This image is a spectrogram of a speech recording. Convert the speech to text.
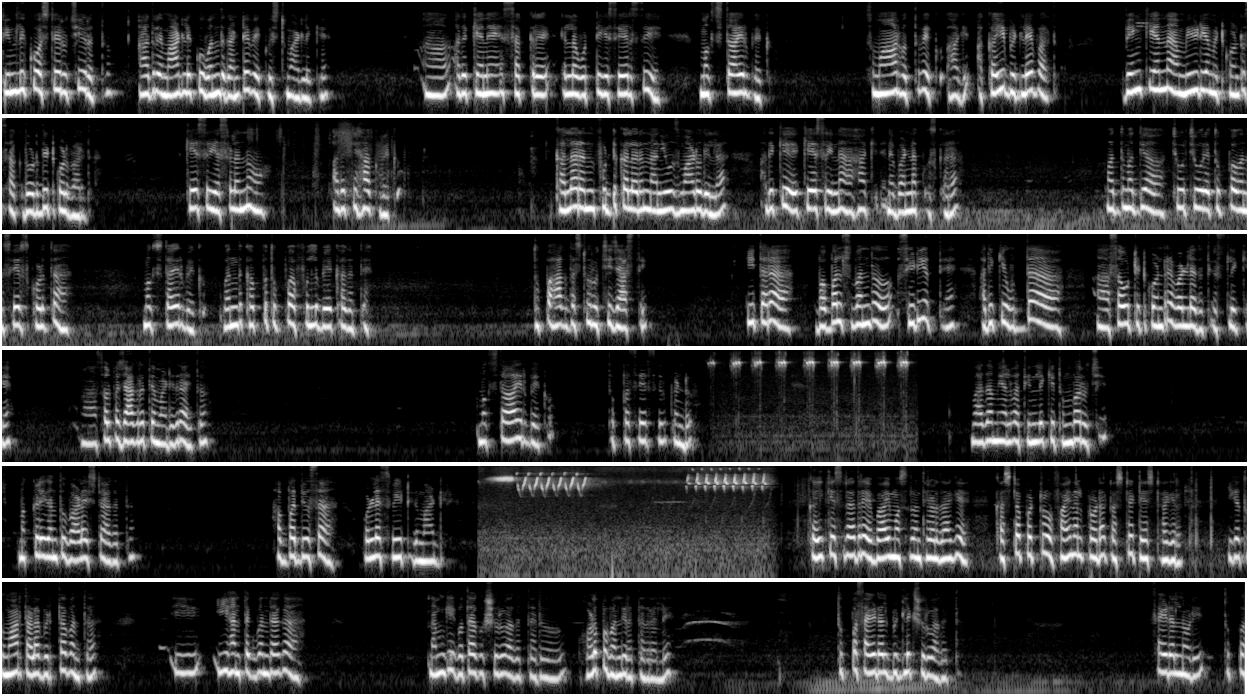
ತಿನ್ನಲಿಕ್ಕೂ ಅಷ್ಟೇ ರುಚಿ ಇರುತ್ತೆ. ಆದರೆ ಮಾಡಲಿಕ್ಕೂ ಒಂದು ಗಂಟೆ ಬೇಕು ಇಷ್ಟು ಮಾಡಲಿಕ್ಕೆ. ಅದಕ್ಕೇನೆ ಸಕ್ಕರೆ ಎಲ್ಲ ಒಟ್ಟಿಗೆ ಸೇರಿಸಿ ಮಗಚ್ತಾ ಇರಬೇಕು. ಸುಮಾರು ಹೊತ್ತು ಬೇಕು. ಹಾಗೆ ಆ ಕೈ ಬಿಡಲೇಬಾರ್ದು. ಬೆಂಕಿಯನ್ನು ಮೀಡಿಯಮ್ ಇಟ್ಕೊಂಡ್ರು ಸಾಕು ದೊಡ್ಡದಿಟ್ಕೊಳ್ಬಾರ್ದು ಕೇಸರಿ ಹೆಸಳನ್ನು ಅದಕ್ಕೆ ಹಾಕಬೇಕು. ಕಲರನ್ನು ಫುಡ್ ಕಲರನ್ನು ನಾನು ಯೂಸ್ ಮಾಡೋದಿಲ್ಲ. ಅದಕ್ಕೆ ಕೇಸರಿನ ಹಾಕಿದ್ದೇನೆ ಬಣ್ಣಕ್ಕೋಸ್ಕರ. ಮಧ್ಯ ಮಧ್ಯ ಚೂರು ಚೂರೆ ತುಪ್ಪವನ್ನು ಸೇರಿಸ್ಕೊಳ್ತಾ ಮುಗಿಸ್ತಾ ಇರಬೇಕು. ಒಂದು ಕಪ್ ತುಪ್ಪ ಫುಲ್ ಬೇಕಾಗುತ್ತೆ. ತುಪ್ಪ ಹಾಕಿದಷ್ಟು ರುಚಿ ಜಾಸ್ತಿ. ಈ ಥರ ಬಬಲ್ಸ್ ಬಂದು ಸಿಡಿಯುತ್ತೆ. ಅದಕ್ಕೆ ಉದ್ದ ಸೌಟ್ ಇಟ್ಕೊಂಡ್ರೆ ಒಳ್ಳೆಯದು ತಿರ್ಸ್ಲಿಕ್ಕೆ. ಸ್ವಲ್ಪ ಜಾಗ್ರತೆ ಮಾಡಿದರೆ ಆಯಿತು. ಮಗ್ಚ್ತಾ ಇರಬೇಕು. ತುಪ್ಪ ಸೇರಿಸಿಕೊಂಡು ಬಾದಾಮಿ ಹಲ್ವ ತಿನ್ನಲಿಕ್ಕೆ ತುಂಬ ರುಚಿ. ಮಕ್ಕಳಿಗಂತೂ ಭಾಳ ಇಷ್ಟ ಆಗುತ್ತೆ. ಹಬ್ಬದ ದಿವಸ ಒಳ್ಳೆ ಸ್ವೀಟ್ ಇದು ಮಾಡಿರಿ ಕೈ ಕೆಸರಾದರೆ ಬಾಯಿ ಮೊಸರು ಅಂತ ಹೇಳಿದಾಗೆ ಕಷ್ಟಪಟ್ಟರು ಫೈನಲ್ ಪ್ರಾಡಕ್ಟ್ ಅಷ್ಟೇ ಟೇಸ್ಟ್ ಆಗಿರುತ್ತೆ. ಈಗ ಸುಮಾರು ತಳ ಬಿಡ್ತಾ ಬಂತು. ಈ ಈ ಹಂತಕ್ಕೆ ಬಂದಾಗ ನಮಗೆ ಗೊತ್ತಾಗೋಕ್ಕೆ ಶುರು ಆಗುತ್ತೆ. ಅದು ಹೊಳಪು ಬಂದಿರುತ್ತೆ ಅದರಲ್ಲಿ. ತುಪ್ಪ ಸೈಡಲ್ಲಿ ಬಿಡ್ಲಿಕ್ಕೆ ಶುರು ಆಗುತ್ತೆ. ಸೈಡಲ್ಲಿ ನೋಡಿ ತುಪ್ಪ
